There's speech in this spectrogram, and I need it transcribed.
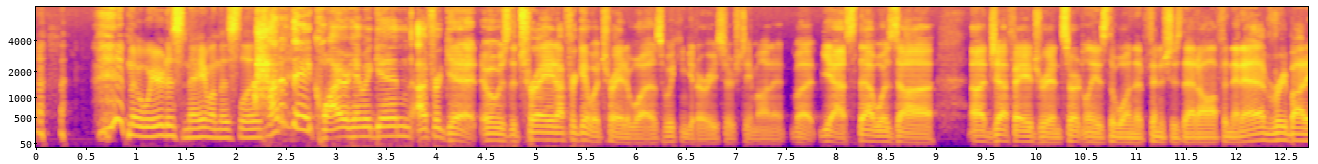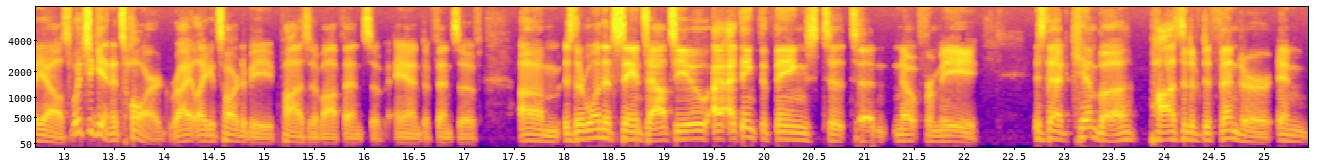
the weirdest name on this list. How did they acquire him again? I forget. It was the trade. I forget what trade it was. We can get our research team on it. But yes, that was uh, uh, Jeff Adrien. Certainly is the one that finishes that off, and then everybody else. Which again, it's hard, right? Like it's hard to be positive, offensive, and defensive. Um, is there one that stands out to you? I, I think the things to to note for me is that Kemba positive defender in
